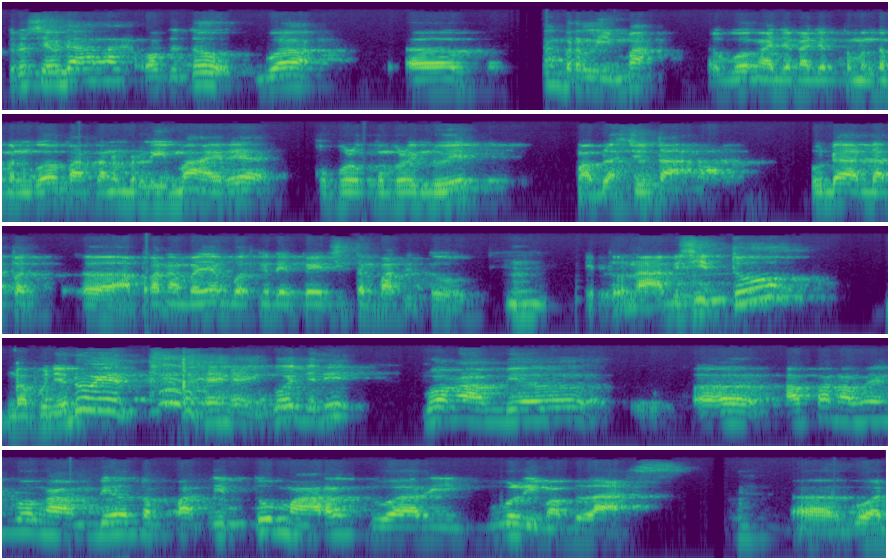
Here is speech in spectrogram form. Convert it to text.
terus ya udahlah waktu itu gua eh, berlima. Gue ngajak-ngajak teman-teman gue, partner berlima, akhirnya kumpul-kumpulin duit 15 juta. Udah dapet eh, apa namanya buat nge si tempat itu. Hmm. Gitu. Nah abis itu nggak punya duit. gue jadi gue ngambil eh, apa namanya gue ngambil tempat itu Maret 2015 uh, gua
